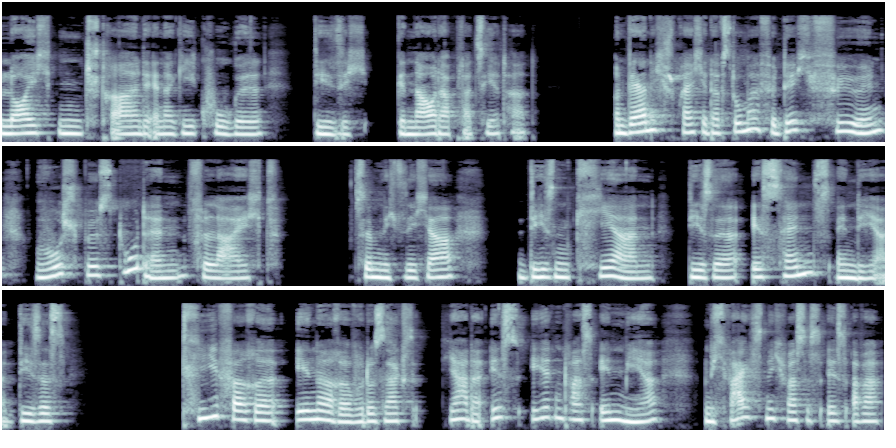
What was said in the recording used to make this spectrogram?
leuchtend strahlende Energiekugel, die sich genau da platziert hat. Und während ich spreche, darfst du mal für dich fühlen, wo spürst du denn vielleicht ziemlich sicher diesen Kern, diese Essenz in dir, dieses tiefere Innere, wo du sagst, ja, da ist irgendwas in mir und ich weiß nicht, was es ist, aber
